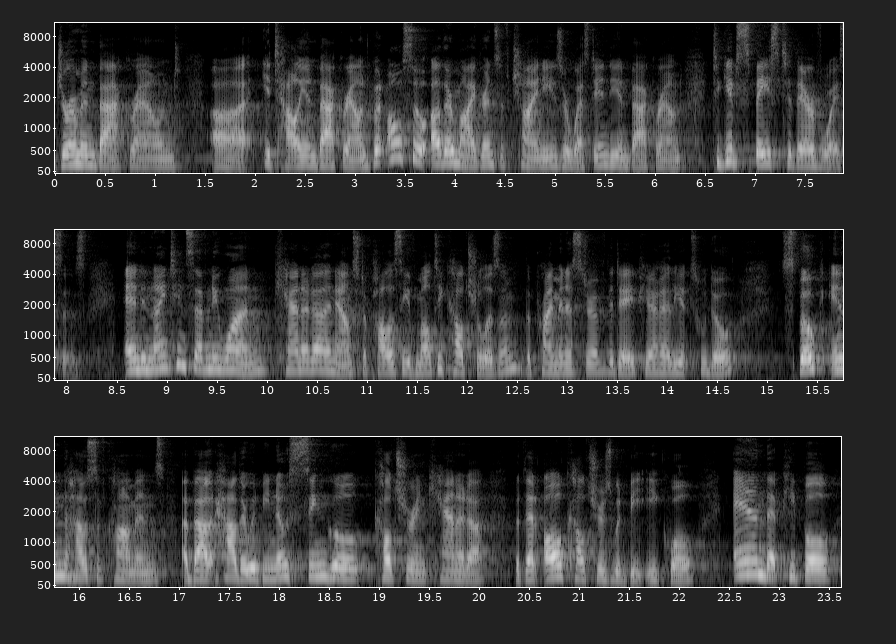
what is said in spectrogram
German background, uh, Italian background, but also other migrants of Chinese or West Indian background to give space to their voices. And in 1971, Canada announced a policy of multiculturalism. The Prime Minister of the day, Pierre Elliott Trudeau, spoke in the House of Commons about how there would be no single culture in Canada, but that all cultures would be equal, and that people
